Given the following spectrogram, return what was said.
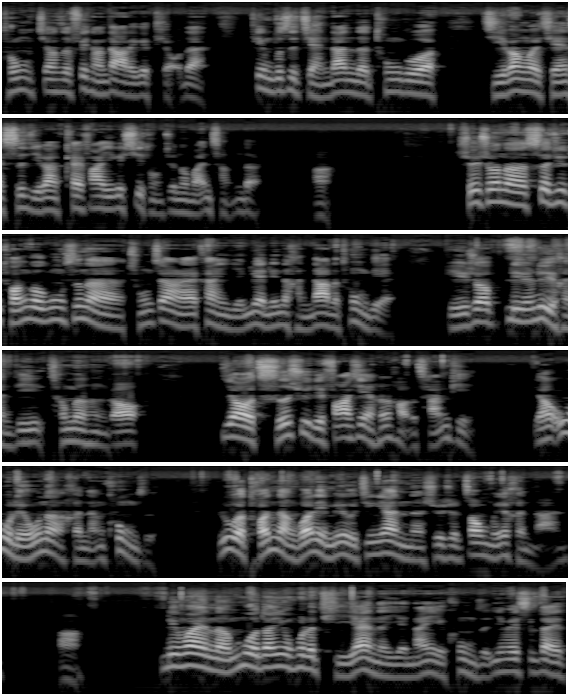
通将是非常大的一个挑战，并不是简单的通过几万块钱、十几万开发一个系统就能完成的。所以说呢，社区团购公司呢，从这样来看也面临着很大的痛点，比如说利润率很低，成本很高，要持续的发现很好的产品，然后物流呢很难控制，如果团长管理没有经验呢，所以说招募也很难啊。另外呢，末端用户的体验呢也难以控制，因为是在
